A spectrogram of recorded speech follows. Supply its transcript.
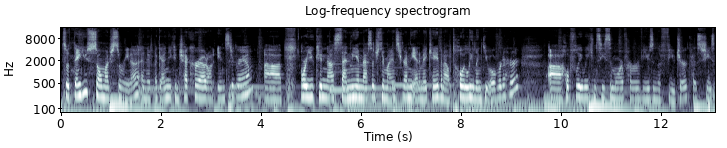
So thank you so much, Serena. And if again, you can check her out on Instagram, uh, or you can uh, send me a message through my Instagram, the Anime Cave, and I'll totally link you over to her. Uh, hopefully, we can see some more of her reviews in the future because she's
